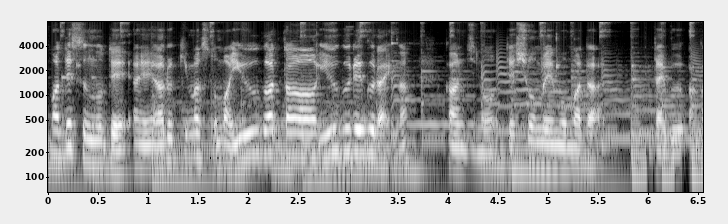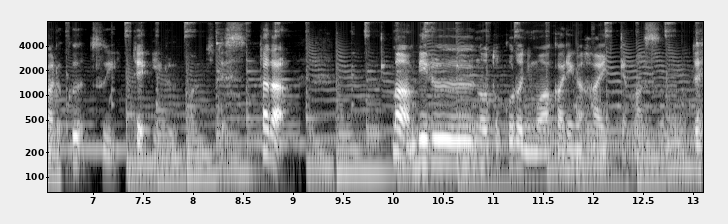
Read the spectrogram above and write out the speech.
ま、ですので、え歩きますと、ま、夕方、夕暮れぐらいな感じの、で照明もまだだいぶ明るくついている感じです。ただ、まあ、ビルのところにも明かりが入ってますので、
